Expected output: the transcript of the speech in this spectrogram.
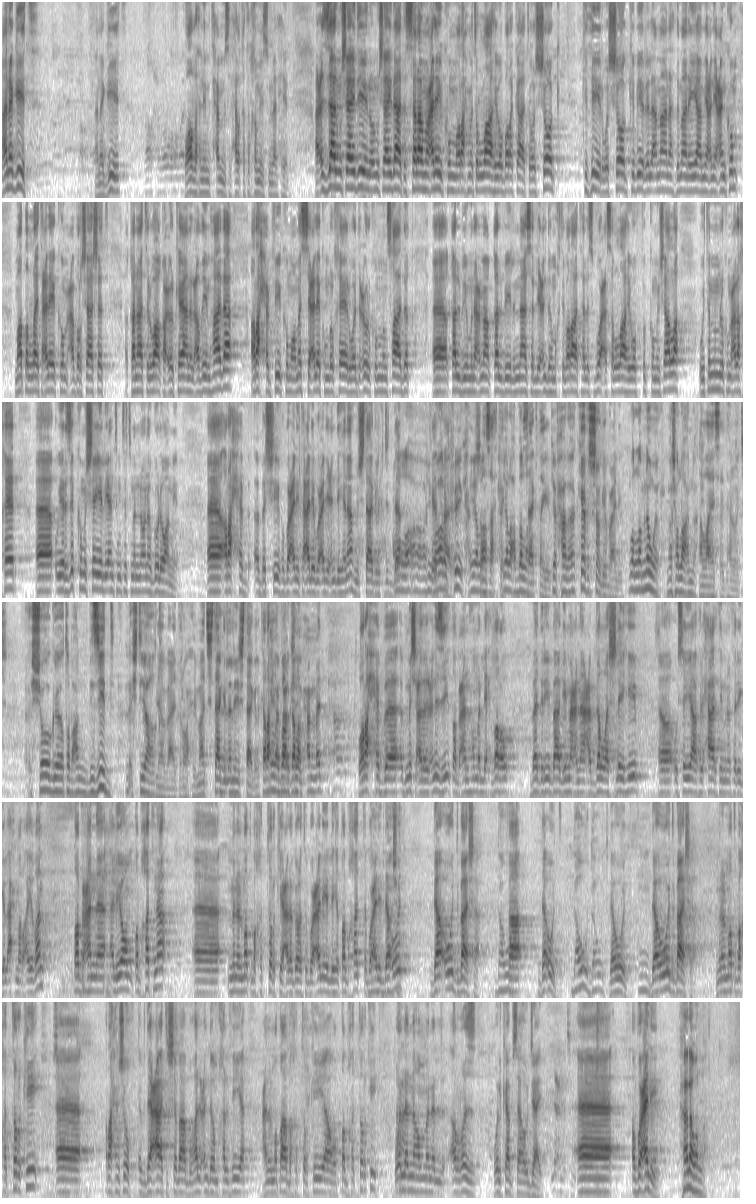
أنا جيت. أنا جيت. واضح إني متحمس لحلقة الخميس من الحين. أعزائي المشاهدين والمشاهدات السلام عليكم ورحمة الله وبركاته. والشوق كثير والشوق كبير للأمانة. ثمان أيام يعني عنكم. ما طليت عليكم عبر شاشة قناة الواقع والكيان العظيم هذا. أرحب فيكم وأمسي عليكم بالخير وأدعو لكم من صادق آه، قلبي ومن أعماق قلبي للناس اللي عندهم اختبارات هالأسبوع. عسى الله يوفقكم إن شاء الله. ويتمم لكم على خير آه، ويرزقكم الشيء اللي أنتم تتمنونه. قولوا آمين. آه، أرحب بالشيف أبو علي. تعالي أبو علي عندي هنا مشتاق لك جدا. الله يبارك حالك؟ فيك. حيا الله. شلون صحتك؟ حيا الله عبد الله. مساك طيب. كيف حالك؟ كيف الشوق يا أبو علي؟ والله منور ما شاء الله عنك. الله يسعد هالوجه. الشوق طبعا بيزيد الاشتياق. يا بعد روحي ما تشتاق إلا اللي يشتاق لك. أرحب بعبد الله. محمد وأرحب بمشعل العنزي. طبعا هم اللي حضروا بدري باقي معنا عبد الله الشليهيب وسياف الحارثي من الفريق الأحمر أيضا. طبعا آه، اليوم طبختنا آه، من المطبخ التركي على قولة أبو علي اللي هي طبخة أبو علي داود. داود. داود باشا. داود. فداود داود. داود داود. داود. باشا. من المطبخ التركي آه راح نشوف إبداعات الشباب وهل عندهم خلفية عن المطابخ التركية والطبخ التركي ولا إنهم من ال- الرز والكبسة وجاي آه أبو علي هلا والله.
